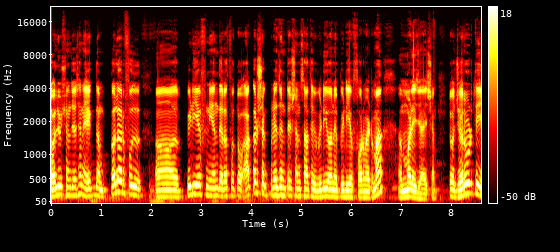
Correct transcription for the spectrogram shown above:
સોલ્યુશન જે છે ને એકદમ કલરફુલ પીડીએફની અંદર અથવા તો આકર્ષક પ્રેઝન્ટેશન સાથે વીડિયો અને પીડીએફ ફોર્મેટમાં મળી જાય છે. તો જરૂરથી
